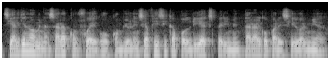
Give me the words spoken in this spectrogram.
si alguien lo amenazara con fuego o con violencia física, podría experimentar algo parecido al miedo.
